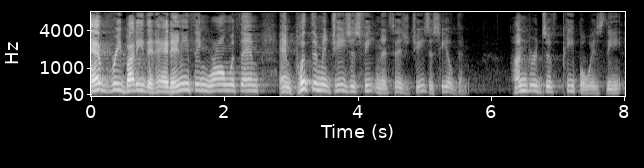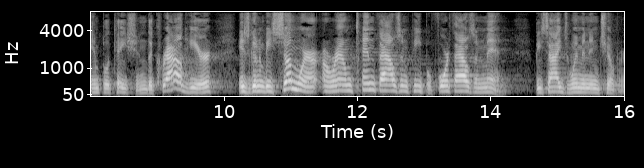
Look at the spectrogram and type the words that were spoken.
everybody that had anything wrong with them and put them at Jesus' feet. And it says Jesus healed them. Hundreds of people is the implication. The crowd here is going to be somewhere around 10,000 people, 4,000 men, besides women and children.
